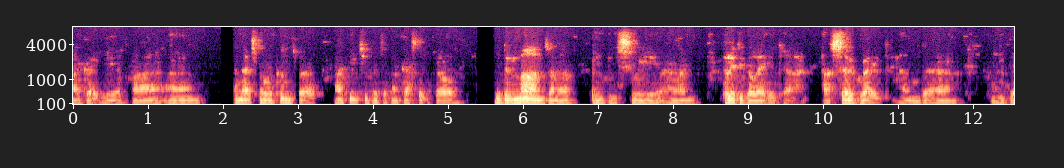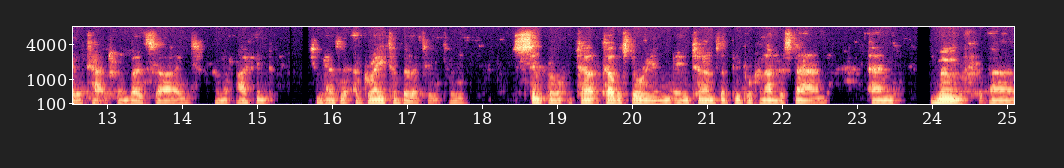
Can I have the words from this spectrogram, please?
I greatly admire, um, and that's Laura Kuenssberg. I think she does a fantastic job. The demands on a BBC um, political editor are so great and um, get attacked from both sides. And I think she has a, a great ability to simple tell, tell the story in, in terms that people can understand and move uh,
